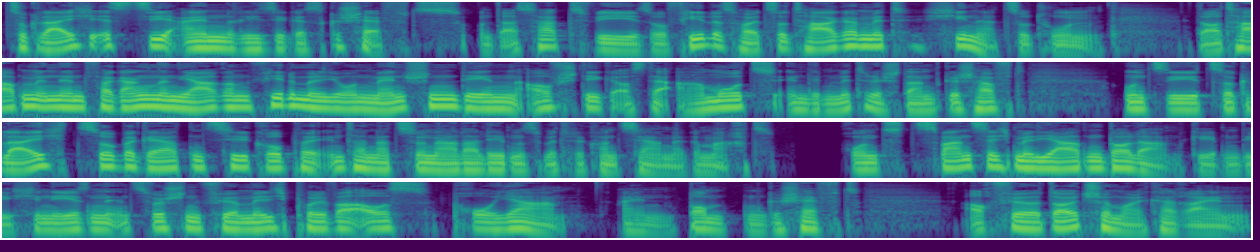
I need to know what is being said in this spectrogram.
Zugleich ist sie ein riesiges Geschäft. Und das hat, wie so vieles heutzutage, mit China zu tun. Dort haben in den vergangenen Jahren viele Millionen Menschen den Aufstieg aus der Armut in den Mittelstand geschafft und sie zugleich zur begehrten Zielgruppe internationaler Lebensmittelkonzerne gemacht. Rund 20 Milliarden Dollar geben die Chinesen inzwischen für Milchpulver aus pro Jahr. Ein Bombengeschäft. Auch für deutsche Molkereien.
